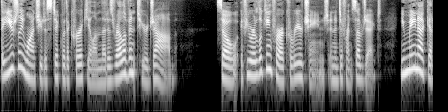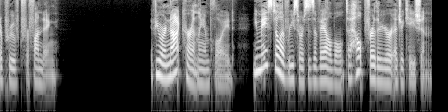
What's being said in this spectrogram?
they usually want you to stick with a curriculum that is relevant to your job. So, if you are looking for a career change in a different subject, you may not get approved for funding. If you are not currently employed, you may still have resources available to help further your education.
